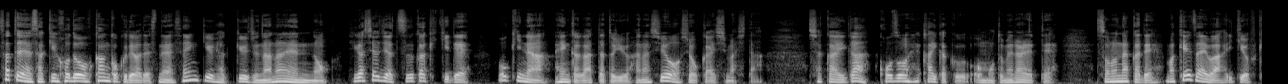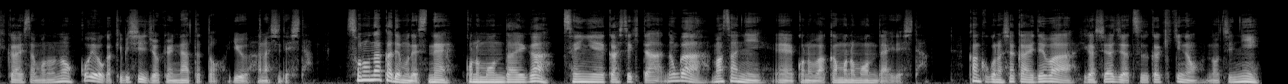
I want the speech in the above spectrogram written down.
さて、先ほど韓国ではですね、1997年の東アジア通貨危機で大きな変化があったという話を紹介しました。社会が構造改革を求められて、その中で、まあ、経済は息を吹き返したものの雇用が厳しい状況になったという話でした。その中でもですね、この問題が先鋭化してきたのが、まさに、えー、この若者問題でした。韓国の社会では東アジア通貨危機の後に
